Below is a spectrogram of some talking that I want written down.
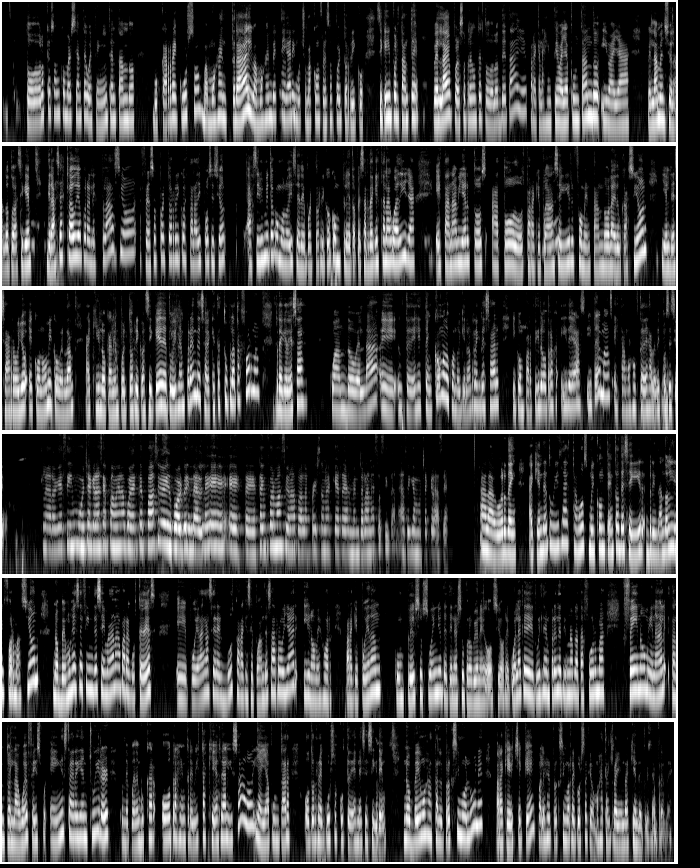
todos los que son comerciantes o estén intentando buscar recursos, vamos a entrar y vamos a investigar y mucho más con Fresas Puerto Rico. Así que es importante, ¿verdad? Por eso pregunté todos los detalles para que la gente vaya apuntando y vaya, ¿verdad? Mencionando todo. Así que gracias Claudia por el espacio. Fresas Puerto Rico está a la disposición así mismo como lo dice, de Puerto Rico completo, a pesar de que están en Aguadilla, están abiertos a todos para que puedan seguir fomentando la educación y el desarrollo económico, ¿verdad? Aquí local en Puerto Rico. Así que de tu isla emprende, sabes que esta es tu plataforma, regresa cuando, ¿verdad? Eh, ustedes estén cómodos, cuando quieran regresar y compartir otras ideas y temas, estamos ustedes a la disposición. Claro que sí, muchas gracias Pamela por este espacio y por brindarle este, esta información a todas las personas que realmente la necesitan. Así que muchas gracias. A la orden. Aquí en De Tu Isla estamos muy contentos de seguir brindándoles la información. Nos vemos ese fin de semana para que ustedes eh, puedan hacer el bus, para que se puedan desarrollar y lo mejor, para que puedan cumplir sus sueños de tener su propio negocio. Recuerda que Twist Emprende tiene una plataforma fenomenal, tanto en la web, Facebook e Instagram y en Twitter, donde pueden buscar otras entrevistas que he realizado y ahí apuntar otros recursos que ustedes necesiten. Nos vemos hasta el próximo lunes para que chequen cuál es el próximo recurso que vamos a estar trayendo aquí en The Twist Emprende.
